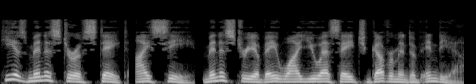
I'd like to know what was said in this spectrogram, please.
He is Minister of State, IC, Ministry of AYUSH Government of India.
